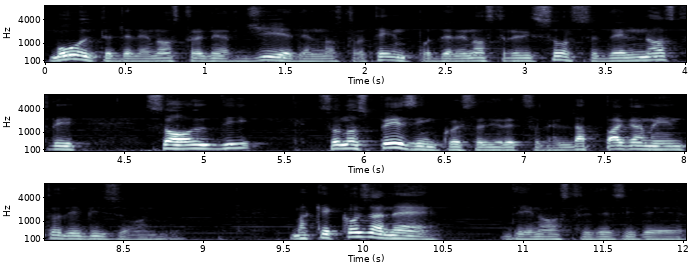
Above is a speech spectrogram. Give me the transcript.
Molte delle nostre energie, del nostro tempo, delle nostre risorse, dei nostri soldi sono spesi in questa direzione, l'appagamento dei bisogni. Ma che cosa ne è dei nostri desideri,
